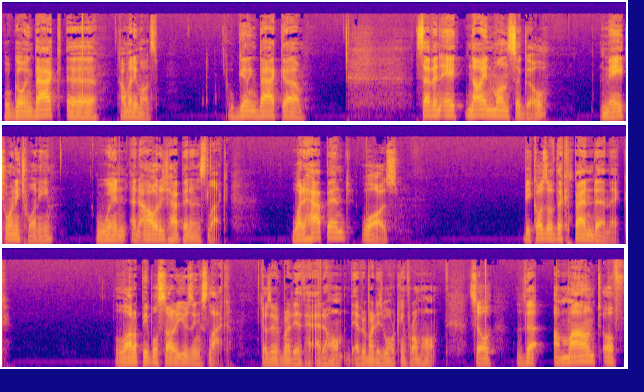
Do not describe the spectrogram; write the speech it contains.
We're going back uh, how many months? We're getting back uh, seven, eight, nine months ago, May 2020, when an outage happened in Slack. What happened was because of the pandemic, a lot of people started using Slack because everybody at home, everybody's working from home. So the amount of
